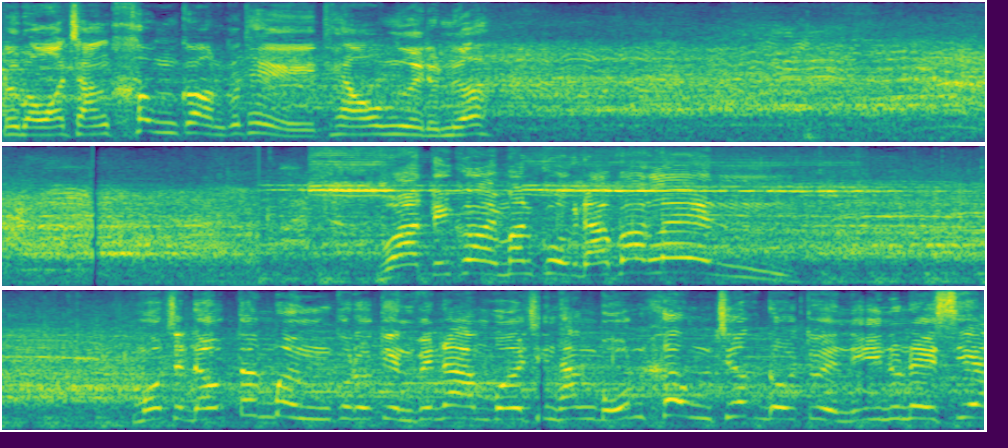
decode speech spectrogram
Đội bóng áo trắng không còn có thể theo người được nữa Và tiếng còi man cuộc đã vang lên một trận đấu tưng bừng của đội tuyển Việt Nam với chiến thắng 4-0 trước đội tuyển Indonesia.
